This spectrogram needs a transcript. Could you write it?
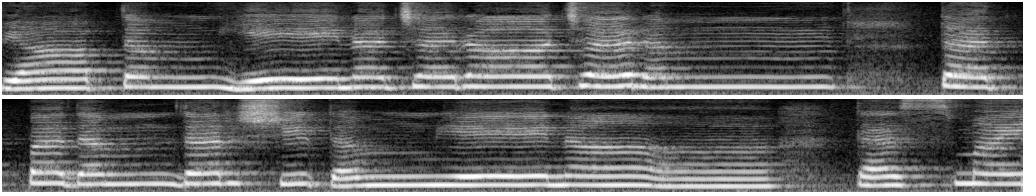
व्याप्तं येन चराचरं तत्पदं दर्शितं येन ತಸ್ಮೈ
